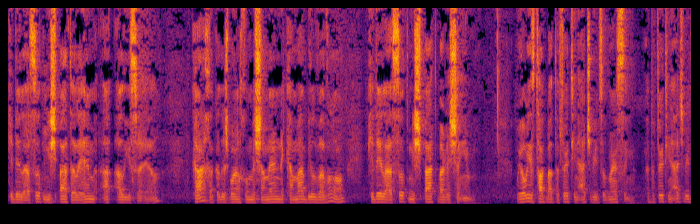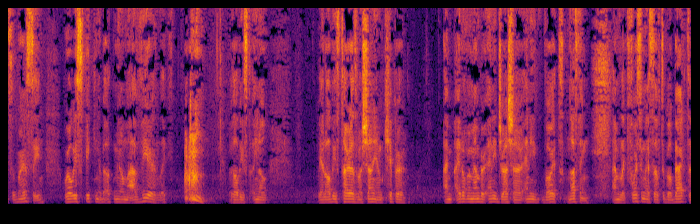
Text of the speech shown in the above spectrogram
כדי לעשות משפט עליהם על ישראל, כך הקדוש ברוך הוא משמר נקמה בלבבו, כדי לעשות משפט ברשעים. We always talk about the 13 attributes of mercy. But the 13 attributes of mercy, we're always speaking about, you know, ma'avir, like, with all these, you know, we had all these Torahs, Roshani and Kippur. I'm, I don't remember any drasha or any voit, nothing. I'm like forcing myself to go back to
